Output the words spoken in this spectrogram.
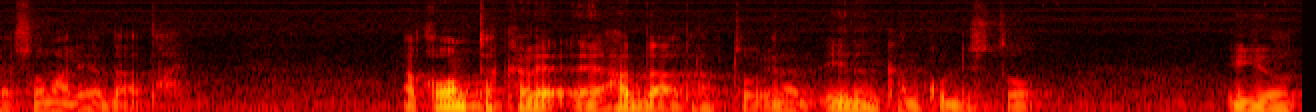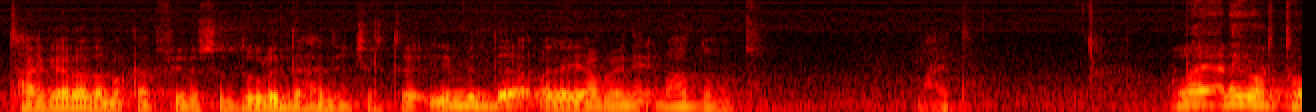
ee soomaaliya hadda aad tahay. Aqoonta kale ee hadda aad rabto inaad ciidankan ku dhisto iyo taageerada markaad fiiriso dowladda hadda jirta iyo midda laga yaabo inay imaan doonto. Maxay tahay wallahi aniga horta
